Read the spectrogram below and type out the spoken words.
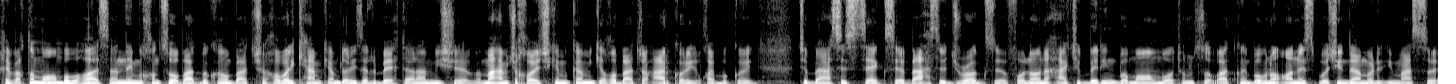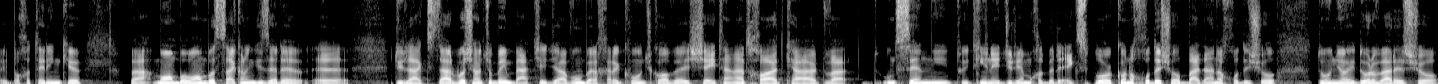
خیلی وقتا مامان باباها اصلا نمی‌خوان صحبت بکنن بچه ها ولی کم کم داره ذره بهتر هم میشه. و من همیشه خواهش که می‌کنم این که آقا بچه هر کاری بخواید بکنید چه بحث سکس بحث درگز فلان هر چی برین با مامان باباتون صحبت کنید با اونا آنست باشین در مورد این مسائل. به خاطر اینکه و بابا هم با سعی کنن یه ذره ریلکس تر باشن. چون به این بچه جوون بالاخره کنجکاو شیطنت خواهد کرد و اون سنی توی teenager ی می‌خواد بره explore کنه خودشو بدن خودشو دنیای دورورش و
